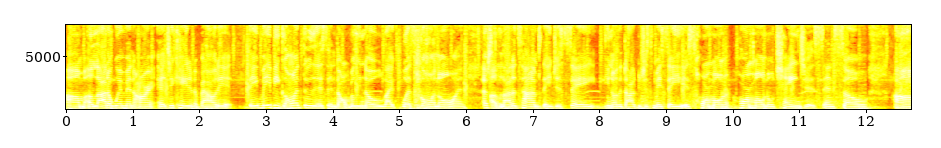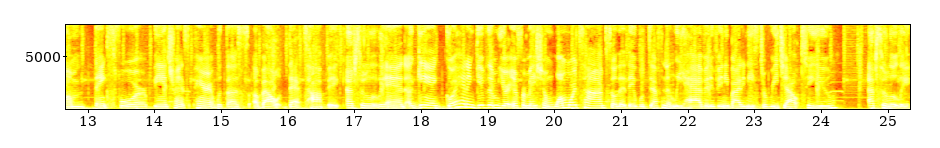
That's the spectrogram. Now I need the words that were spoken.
Um, a lot of women aren't educated about it. They may be going through this and don't really know like what's going on. Absolutely. A lot of times they just say, you know, the doctor just may say it's hormonal hormonal changes, and so um, thanks for being transparent with us about that topic. Absolutely. And again, go ahead and give them your information one more time so that they will definitely have it if anybody needs to reach out to you. Absolutely.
